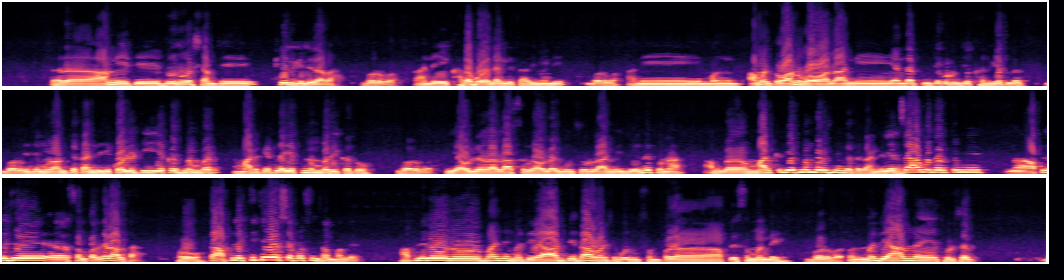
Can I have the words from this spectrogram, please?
तर आम्ही ते दोन वर्ष आमचे फेल गेले जरा. बरोबर. कांदे खराब व्हायला लागले चाळीमध्ये बरोबर. आणि मग आम्हाला तो अनुभव आला. आम्ही यंदा तुमच्याकडून जे खत घेतलं बरोबर. त्याच्यामुळे आमच्या कांद्याची क्वालिटी एकच नंबर मार्केटला एक नंबर विकतो. बरोबर. यावल्याला लासलगावला विंचूरला आम्ही जे नेतो ना आपलं मार्केट एक नंबरच निघत कांद्याचं. याच्या अगोदर तुम्ही आपले जे संपर्क झालता हो. तर आपले किती वर्षापासून संबंध आहे आपले जवळजवळ माझ्या मते आठ ते दहा वर्षापासून संप आपले संबंध आहे. बरोबर. पण म्हणजे आम्ही थोडस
